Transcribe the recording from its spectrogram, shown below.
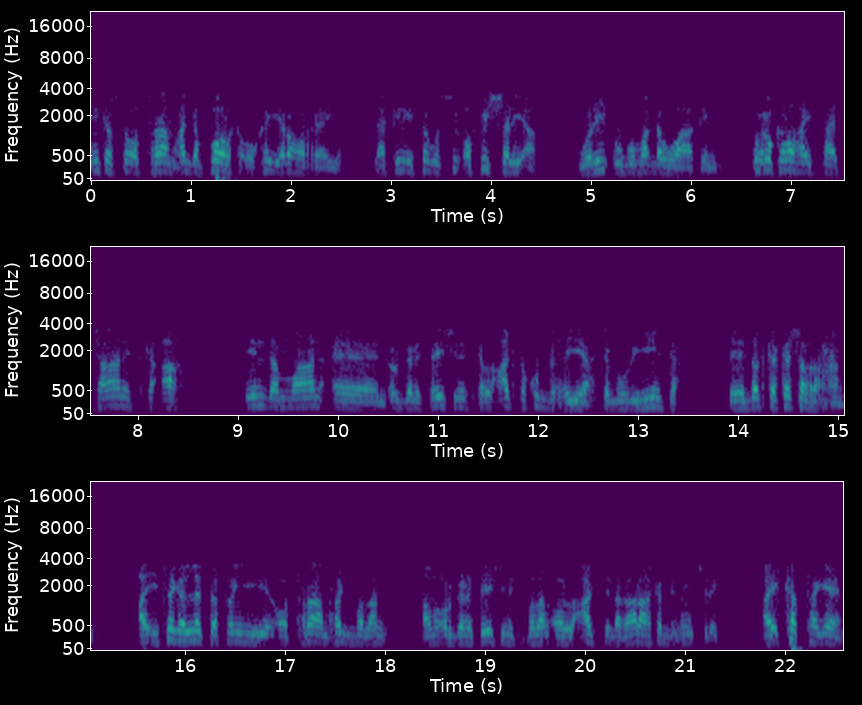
Inkasta oo trump xagga boolka uu ka yaro horeeyo laakiin isagu si officially ah weli uguma dhawaaqin. Wuxuu kaloo haystaa janiska ah in dhammaan organizationska lacagta ku bixiya jamhuuriyiinta ee dadka ka sharaxan. Ay isaga la safan yihiin oo trump rag badan ama organizations badan oo lacagta dhaqaalaha ka bixin jiray ay ka tageen.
